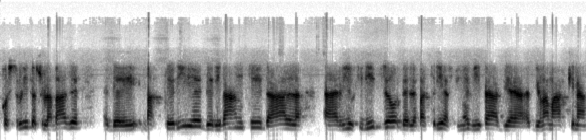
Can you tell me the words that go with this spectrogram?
costruito sulla base delle batterie derivanti dal riutilizzo delle batterie a fine vita di una macchina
